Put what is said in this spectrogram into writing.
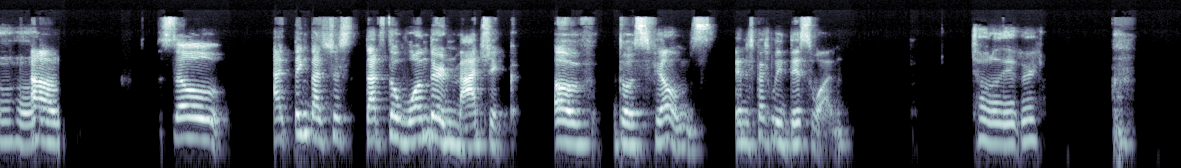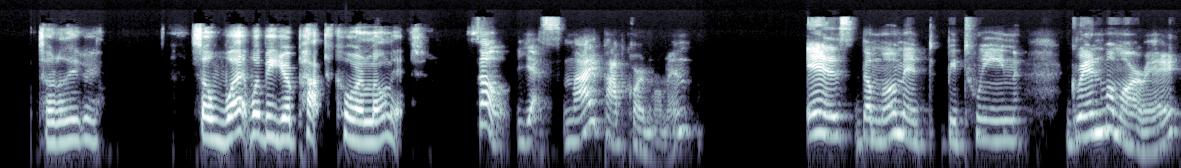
mm-hmm. um so i think that's just that's the wonder and magic of those films and especially this one totally agree totally agree so what would be your popcorn moment so yes my popcorn moment is the moment between Gran Mamare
